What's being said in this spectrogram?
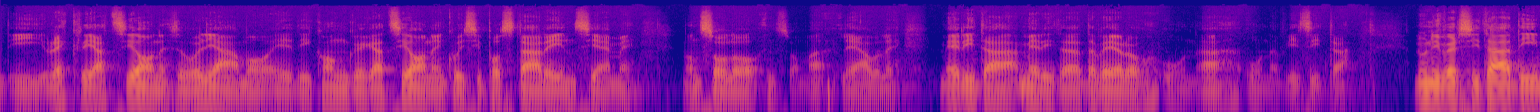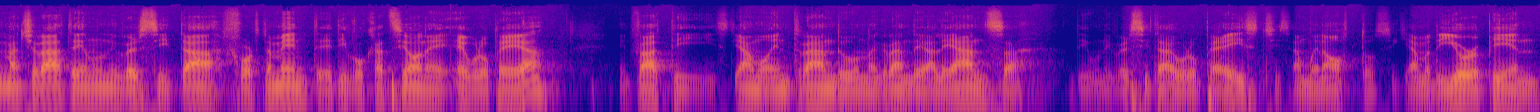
di recreazione, se vogliamo, e di congregazione in cui si può stare insieme non solo insomma, le aule. Merita, merita davvero una, una, visita. L'Università di Macerata è un'università fortemente di vocazione europea, infatti stiamo entrando in una grande alleanza di università europee, ci siamo in otto, si chiama the European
